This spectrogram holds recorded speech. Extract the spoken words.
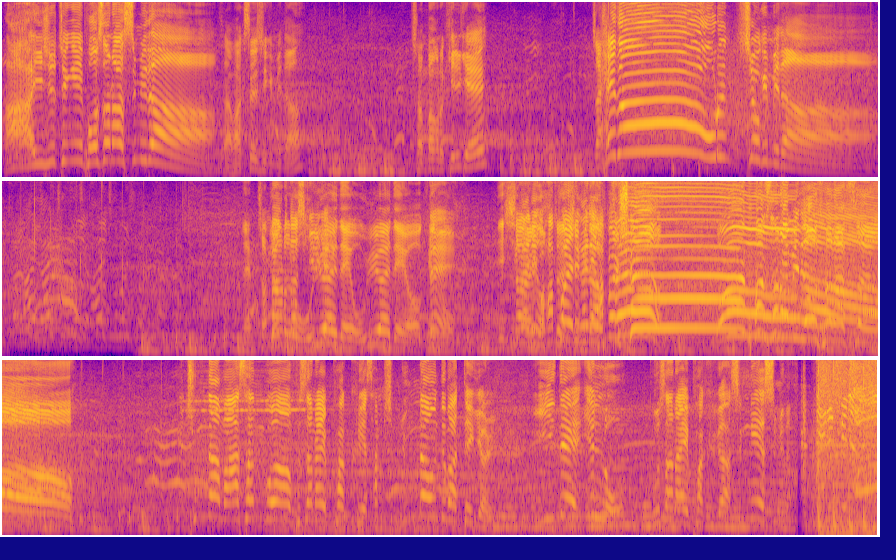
아, 이 슈팅이 벗어났습니다. 자, 막세식입니다. 전방으로 길게. 자, 헤더 오른쪽입니다. 네, 전방으로 다시 길게. 올려야 돼요. 올려야 돼요. 계속. 네. 이제 자, 시간이 없어요. 한파에 시간이. 한파 슛! 오, 벗어납니다. 벗어났어요. 충남 아산과 부산 아이파크의 36라운드 맞대결 2대 1로 부산 아이파크가 승리했습니다. 때립니다.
